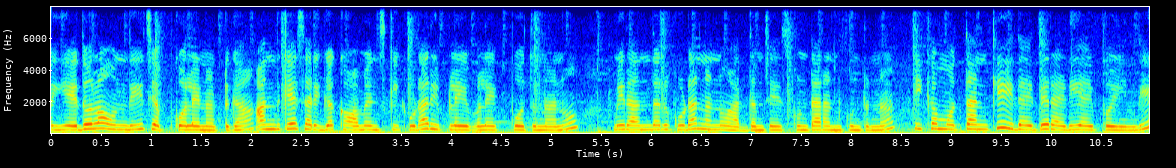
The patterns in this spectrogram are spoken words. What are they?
ఏదోలా ఉంది చెప్పుకోలేనట్టుగా. అందుకే సరిగ్గా కామెంట్స్కి కూడా రిప్లై ఇవ్వలేకపోతున్నాను. మీరందరూ కూడా నన్ను అర్థం చేసుకుంటారనుకుంటున్నా. ఇక మొత్తానికి ఇదైతే రెడీ అయిపోయింది.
